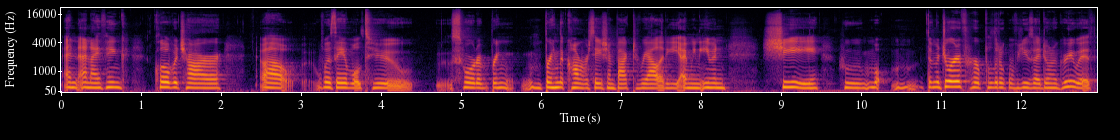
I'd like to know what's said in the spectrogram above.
and and I think Klobuchar uh, was able to sort of bring bring the conversation back to reality. I mean, even she, who the majority of her political views I don't agree with,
